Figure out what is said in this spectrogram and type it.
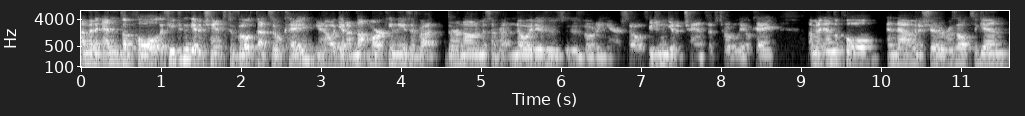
I'm going to end the poll. If you didn't get a chance to vote, that's okay. You know, again, I'm not marking these. I've got, they're anonymous. I've got no idea who's, who's voting here. So if you didn't get a chance, that's totally okay. I'm going to end the poll, and now I'm going to share the results again.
